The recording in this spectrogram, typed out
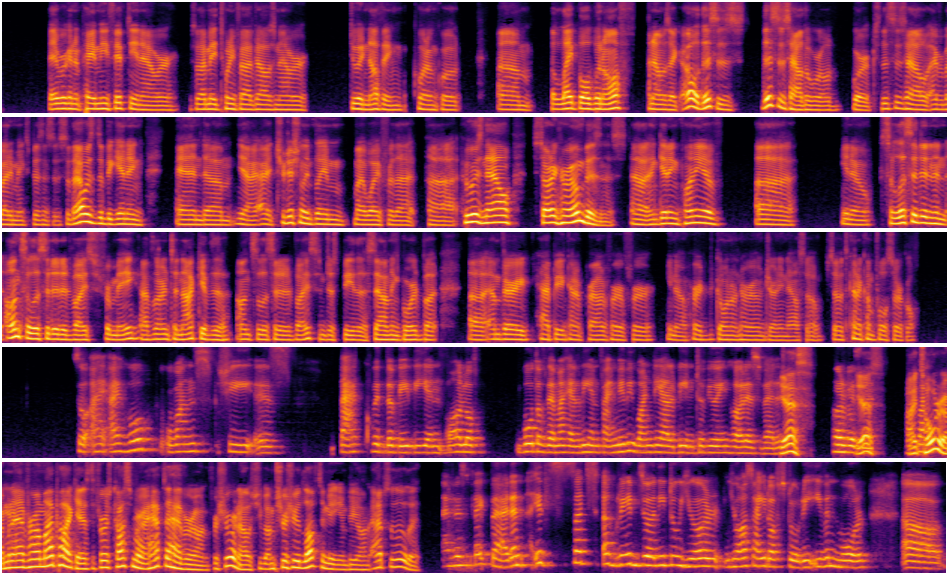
they were going to pay me fifty an hour, so I made twenty five dollars an hour doing nothing, quote unquote. Um, the light bulb went off, and I was like, oh, this is this is how the world works. This is how everybody makes businesses. So that was the beginning. And um, yeah, I, I, traditionally blame my wife for that, uh, who is now starting her own business uh, and getting plenty of, uh, you know, solicited and unsolicited advice from me. I've learned to not give the unsolicited advice and just be the sounding board. But uh, I'm very happy and kind of proud of her for you know her going on her own journey now. So so it's kind of come full circle. So I, I hope once she is back with the baby and all of both of them are healthy and fine, maybe one day I'll be interviewing her as well. Yes. Her business. Yes. I told her I'm going to have her on my podcast. The first customer, I have to have her on for sure. Now, she, I'm sure she would love to meet you and be on. Absolutely. I respect that, and it's such a great journey to hear your side of story even more uh,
